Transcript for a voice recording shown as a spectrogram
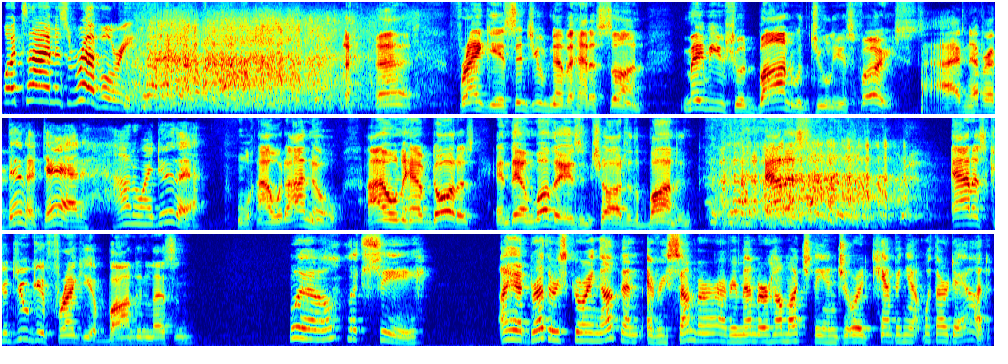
What time is revelry? Frankie, since you've never had a son, maybe you should bond with Julius first. I've never been a dad. How do I do that? Well, how would I know? I only have daughters, and their mother is in charge of the bonding. Alice, Alice, could you give Frankie a bonding lesson? Well, let's see. I had brothers growing up, and every summer I remember how much they enjoyed camping out with our dad.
